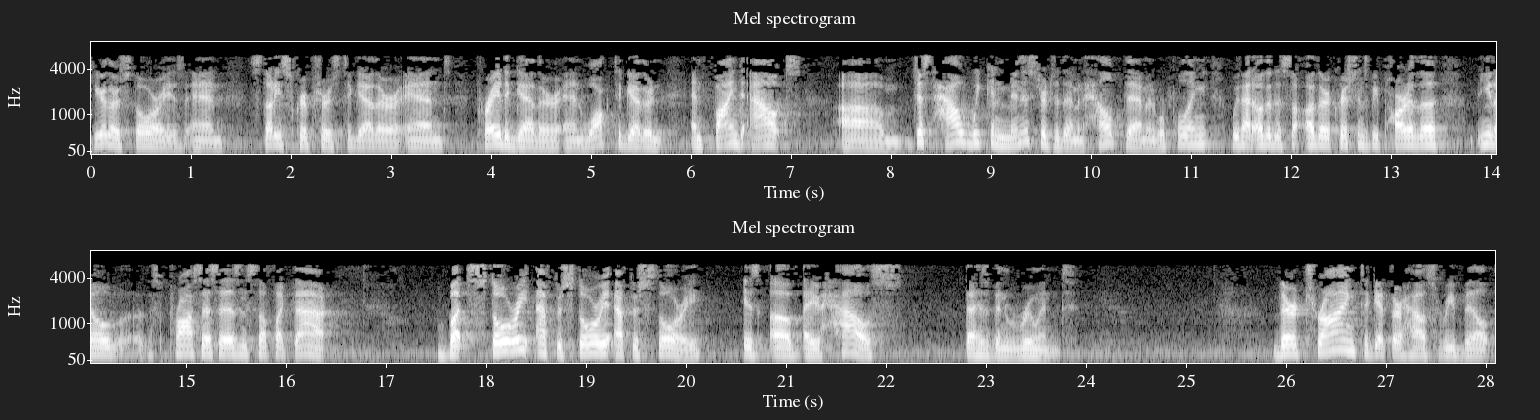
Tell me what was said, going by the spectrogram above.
hear their stories and study scriptures together and pray together and walk together and, and find out um, just how we can minister to them and help them. And we're pulling, we've had other, other Christians be part of the, you know, processes and stuff like that. But story after story after story is of a house that has been ruined. They're trying to get their house rebuilt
